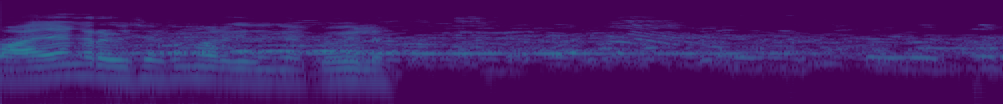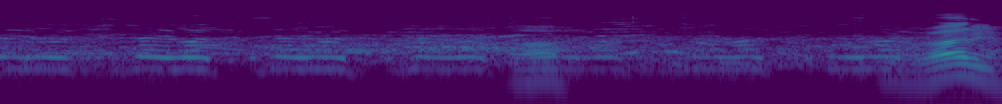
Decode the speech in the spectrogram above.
பயங்கர விசேஷமாக இருக்குதுங்க கோயில். பாருங்க.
